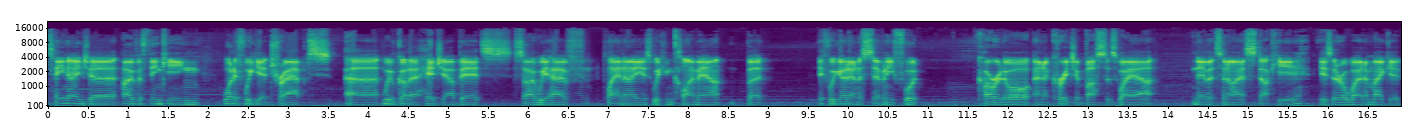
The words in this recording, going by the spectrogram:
teenager overthinking. What if we get trapped? Uh, we've got to hedge our bets. So we have plan A is we can climb out, but if we go down a seventy foot corridor and a creature busts its way out, Nevitz and I are stuck here. Is there a way to make it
